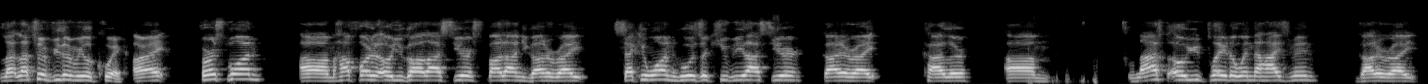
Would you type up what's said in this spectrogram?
let, us review them real quick. All right. First one, um, how far did OU got last year? Spot on, you got it right. Second one, who was their QB last year? Got it right. Kyler. Um, last OU player to win the Heisman, got it right.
